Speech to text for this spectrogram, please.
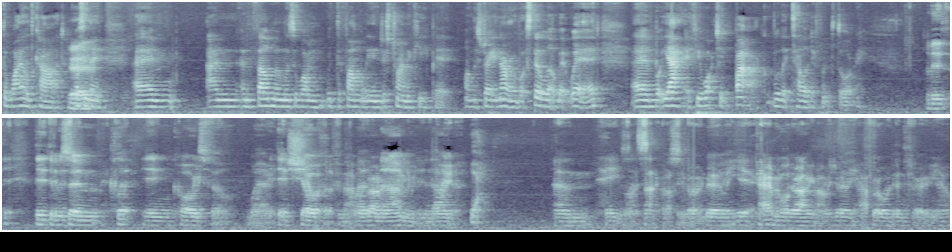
the wild card, Yeah. wasn't he? Um, and and Feldman was the one with the family and just trying to keep it on the straight and narrow, but still a little bit weird. Um, but yeah, if you watch it back, will it tell a different story? There, there, there was um, a clip in Corey's film where it did show a clip from that where they were having an argument in a diner. Yeah. And Haynes like sat across him going, really, yeah, I can't remember what they were arguing about, it was really after all we've been through, you know,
